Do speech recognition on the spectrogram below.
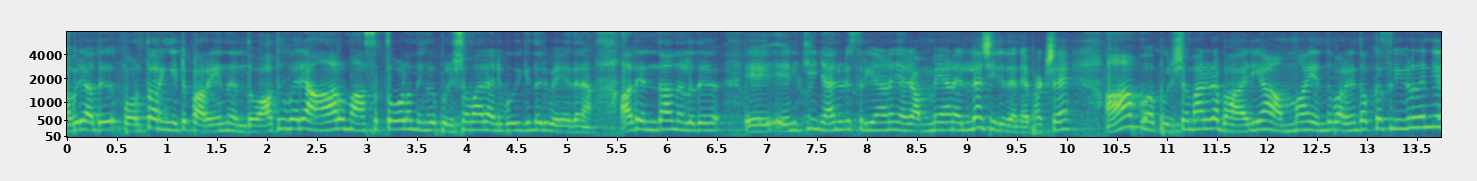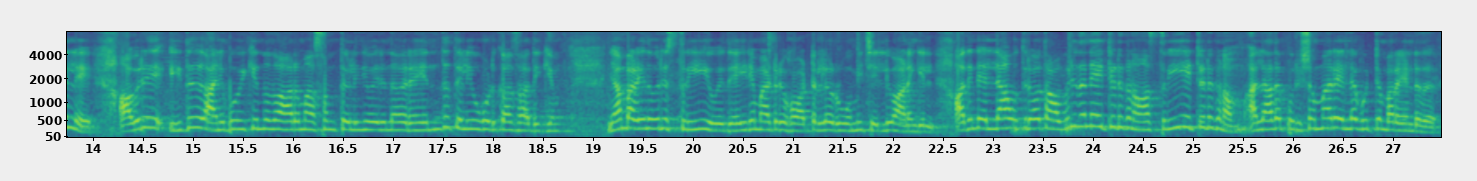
അവരത് പുറത്തിറങ്ങിയിട്ട് പറയുന്നത് എന്തോ? അതുവരെ ആറ് മാസത്തോളം നിങ്ങൾ പുരുഷന്മാർ അനുഭവിക്കുന്ന ഒരു വേദന. അതെന്താന്നുള്ളത് എനിക്ക് ഞാനൊരു സ്ത്രീയാണ് ഞാൻ ഒരു അമ്മയാണ് എല്ലാം ശരി തന്നെ. പക്ഷേ ആ പുരുഷന്മാരുടെ ഭാര്യ അമ്മ എന്ന് പറയുന്നതൊക്കെ സ്ത്രീകൾ തന്നെയല്ലേ? അവർ ഇത് അനുഭവിക്കുന്നതും ആറുമാസം തെളിഞ്ഞു വരുന്നവരെ എന്ത് തെളിവ് കൊടുക്കാൻ സാധിക്കും? ഞാൻ പറയുന്ന ഒരു സ്ത്രീ ധൈര്യമായിട്ടൊരു ഹോട്ടലിൽ റൂമിൽ ചെല്ലുവാണെങ്കിൽ അതിന്റെ എല്ലാ ഉത്തരവാദിത്വം അവർ തന്നെ ഏറ്റെടുക്കണം ആ സ്ത്രീ ഏറ്റെടുക്കണം. അല്ലാതെ പുരുഷന്മാരെ അല്ല കുറ്റം പറയേണ്ടത്.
